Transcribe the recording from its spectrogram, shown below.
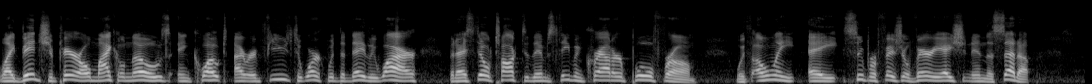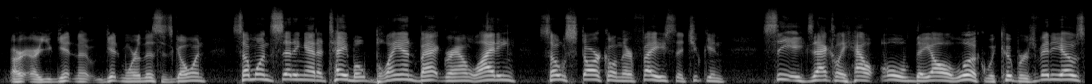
like Ben Shapiro, Michael Knowles, and quote, I refuse to work with the Daily Wire, but I still talk to them, Steven Crowder pull from, with only a superficial variation in the setup. Are, are you getting, a, getting where this is going? Someone sitting at a table, bland background, lighting so stark on their face that you can see exactly how old they all look. With Cooper's videos,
